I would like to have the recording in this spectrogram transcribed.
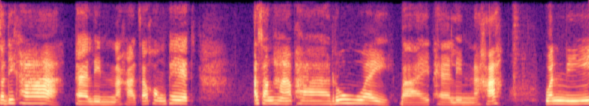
สวัสดีค่ะ แพรลินนะคะ เจ้าของเพจ อสังหาพารวยบายแพรลินนะคะ วันนี้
